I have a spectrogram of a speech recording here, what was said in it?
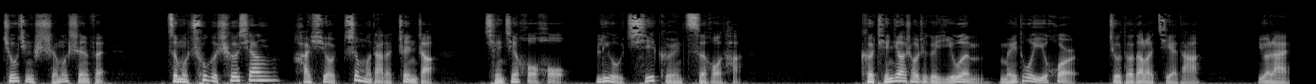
究竟什么身份，怎么出个车厢还需要这么大的阵仗，前前后后六七个人伺候他。可田教授这个疑问没多一会儿就得到了解答，原来，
